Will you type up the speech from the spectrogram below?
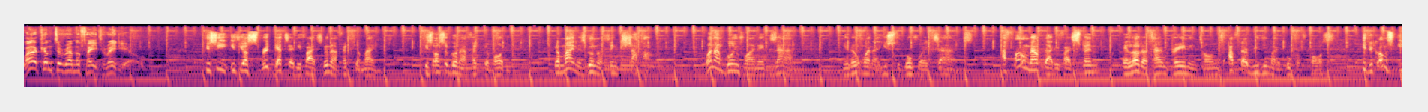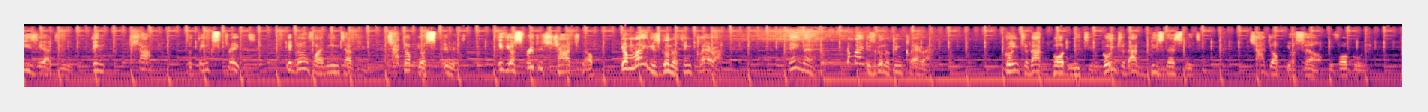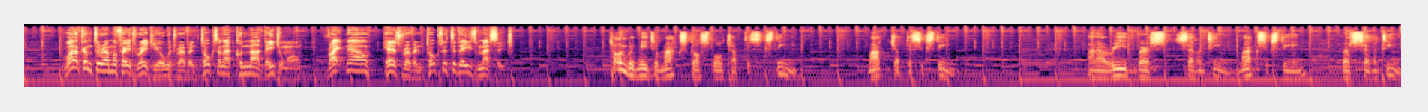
Welcome to Rhema Faith Radio. You see, if your spirit gets edified, it's going to affect your mind. It's also going to affect your body. Your mind is going to think sharper. When I'm going for an exam, you know, when I used to go for exams, I found out that if I spend a lot of time praying in tongues after reading my book, of course, it becomes easier to think sharp, to think straight. You're going for an interview, charge up your spirit. If your spirit is charged up, your mind is going to think clearer. Amen. Your mind is going to think clearer. Going to that board meeting, going to that business meeting, charge up yourself before going. Welcome to Rhema Faith Radio with Reverend Talks Toksana Kunna Dejumo. Right now, here's Reverend Tokes with today's message. Turn with me to Mark's Gospel, chapter 16. Mark chapter 16. And I read verse 17. Mark 16, verse 17.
